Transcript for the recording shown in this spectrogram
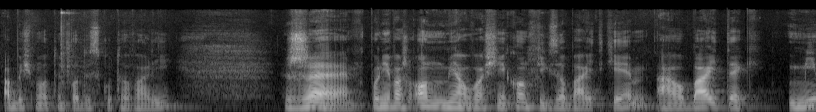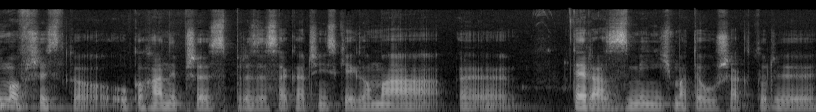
abyśmy o tym podyskutowali, że ponieważ on miał właśnie konflikt z Obajtkiem, a Obajtek mimo wszystko ukochany przez prezesa Kaczyńskiego ma e, teraz zmienić Mateusza, który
